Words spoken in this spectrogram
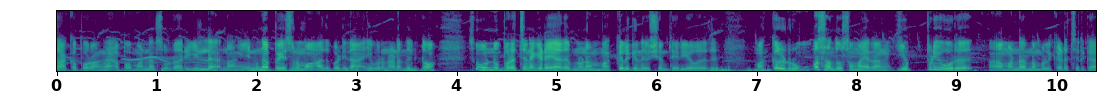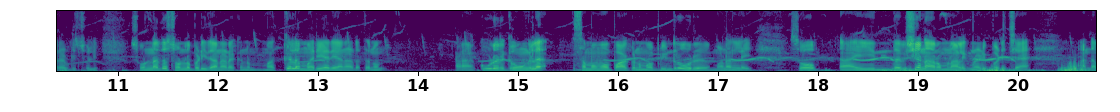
தாக்க போகிறாங்க அப்போ மன்னர் சொல்கிறாரு இல்லை நாங்கள் என்ன பேசணுமோ அதுபடி தான் இவர் நடந்துக்கிட்டோம். ஸோ ஒன்றும் பிரச்சனை கிடையாது. அப்படின்னா மக்களுக்கு இந்த விஷயம் தெரிய வருது. மக்கள் ரொம்ப சந்தோஷமாயிடுறாங்க. எப்படி ஒரு மன்னர் நம்மளுக்கு கிடச்சிருக்காரு அப்படின்னு சொல்லி. சொன்னதை சொன்னபடி தான் நடக்கணும். மக்களை மரியாதையாக நடத்தணும். கூட இருக்கவங்கள சமமாக பார்க்கணும் அப்படின்ற ஒரு மனநிலை. ஸோ இந்த விஷயம் நான் ரொம்ப நாளைக்கு முன்னாடி படித்தேன் அந்த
